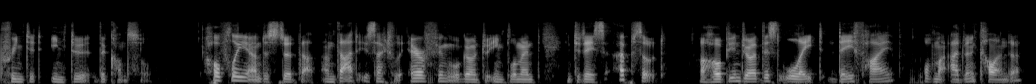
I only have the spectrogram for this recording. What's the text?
printed into the console. Hopefully you understood that, and that is actually everything we're going to implement in today's episode. I hope you enjoyed this late day 5 of my advent calendar.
